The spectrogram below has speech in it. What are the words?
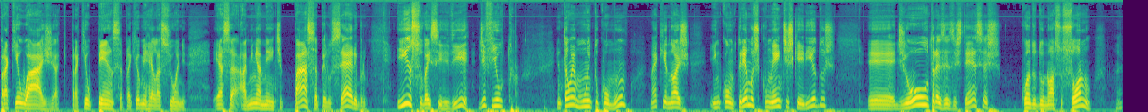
para que eu haja, para que eu pense, para que eu me relacione, essa a minha mente passa pelo cérebro, isso vai servir de filtro. Então é muito comum é, que nós encontremos com entes queridos é, de outras existências, quando do nosso sono, né,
